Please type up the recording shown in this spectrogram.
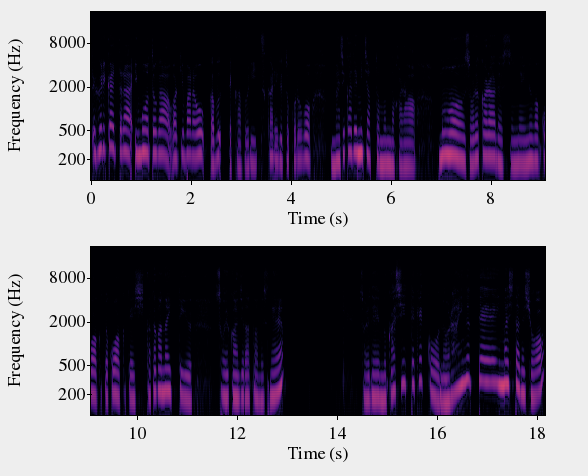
て振り返ったら妹が脇腹をガブってかぶりつかれるところを間近で見ちゃったもんだからもうそれからですですね犬が怖くて怖くて仕方がないっていうそういう感じだったんですね。それで昔って結構野良犬っていましたでしょ？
